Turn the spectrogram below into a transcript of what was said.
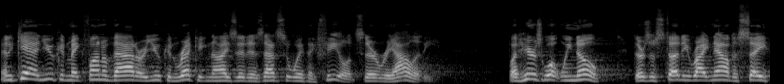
And again, you can make fun of that or you can recognize it as that's the way they feel, it's their reality. But here's what we know there's a study right now to say,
